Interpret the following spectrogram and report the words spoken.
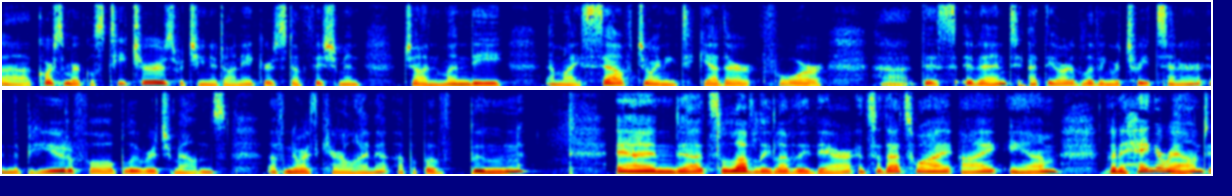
uh, Course in Miracles teachers, Regina Dawn Akers, Dove Fishman, Jon Mundy, and myself joining together for uh, this event at the Art of Living Retreat Center in the beautiful Blue Ridge Mountains of North Carolina, up above Boone. And uh, it's lovely, lovely there. And so that's why I am going to hang around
